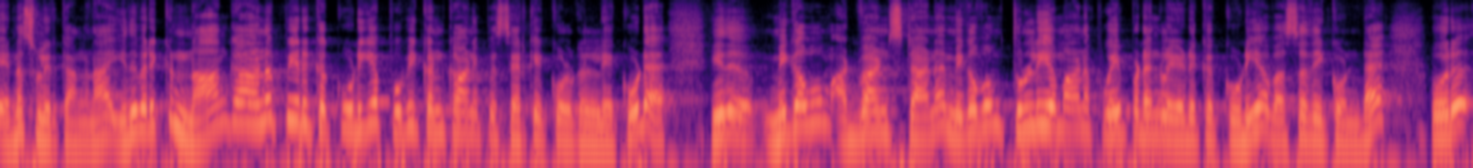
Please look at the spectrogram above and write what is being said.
என்ன- சொல்லியிருக்காங்கன்னா இது வரைக்கும் நாங்கள் அனுப்பி இருக்கக்கூடிய புவி கண்காணிப்பு செயற்கைக்கோள்களிலே கூட இது மிகவும் அட்வான்ஸ்டான மிகவும் துல்லியமான புகைப்படங்களை எடுக்கக்கூடிய வசதி கொண்ட ஒரு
